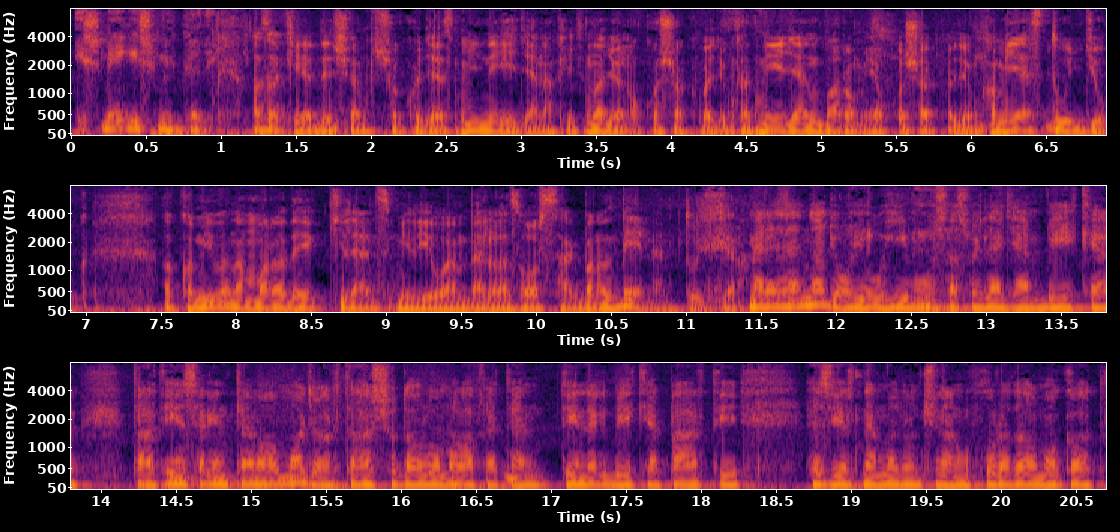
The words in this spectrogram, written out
és mégis működik. Az a kérdésem csak, hogy ezt mi négyen, akik nagyon okosak vagyunk, tehát négyen baromi okosak vagyunk, ha mi ezt tudjuk, akkor mi van a maradék 9 millió emberrel az országban, az miért nem tudja? Mert ez egy nagyon jó hívósz az, hogy legyen béke. Tehát én szerintem a magyar társadalom alapvetően tényleg békepárti, ezért nem nagyon csinálunk forradalmakat,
